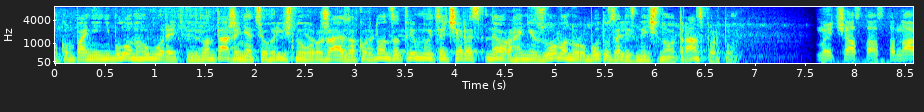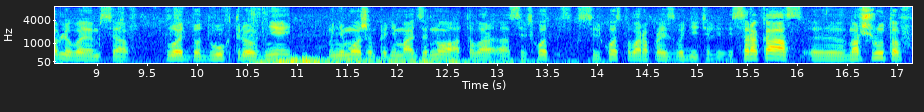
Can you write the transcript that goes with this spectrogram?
У компанії Нібулон говорять, відвантаження цьогорічного урожаю за кордон затримується через неорганізовану роботу залізничного транспорту. Мы часто останавливаемся вплоть до двух-трех дней. Мы не можем принимать зерно от товар, от сельхоз, сельхозтоваропроизводителей. Из 40 э, маршрутов,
